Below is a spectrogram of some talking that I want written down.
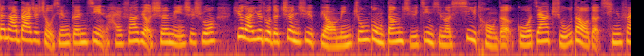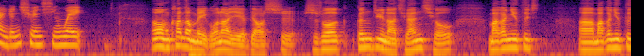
加拿大是首先跟进，还发表声明是说，越来越多的证据表明中共当局进行了系统的国家主导的侵犯人权行为。那我们看到美国呢也表示是说，根据呢全球马格尼兹呃马格尼兹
